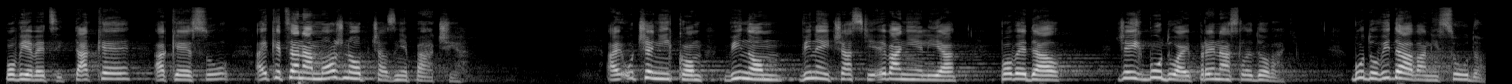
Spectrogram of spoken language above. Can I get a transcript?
Povie veci také, aké sú, aj keď sa nám možno občas nepáčia. Aj učeníkom v, inom, v inej časti Evanielia povedal, že ich budú aj prenasledovať. Budú vydávaní súdom.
